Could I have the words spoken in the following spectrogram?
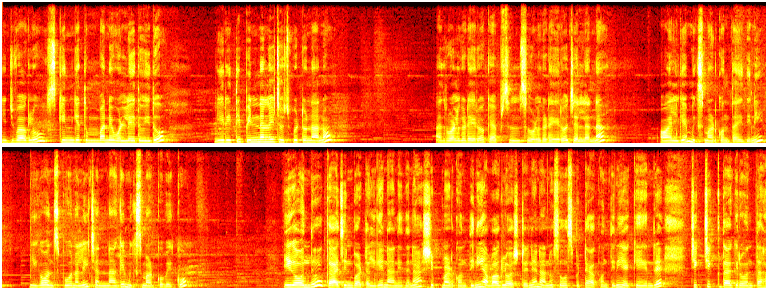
ನಿಜವಾಗ್ಲೂ ಸ್ಕಿನ್ಗೆ ತುಂಬಾ ಒಳ್ಳೆಯದು ಇದು. ಈ ರೀತಿ ಪಿನ್ನಲ್ಲಿ ಚುಚ್ಬಿಟ್ಟು ನಾನು ಅದ್ರ ಒಳಗಡೆ ಇರೋ ಕ್ಯಾಪ್ಸೂಲ್ಸ್ ಒಳಗಡೆ ಇರೋ ಜೆಲ್ಲನ್ನು ಆಯಿಲ್ಗೆ ಮಿಕ್ಸ್ ಮಾಡ್ಕೊತಾ ಇದ್ದೀನಿ. ಈಗ ಒಂದು ಸ್ಪೂನಲ್ಲಿ ಚೆನ್ನಾಗಿ ಮಿಕ್ಸ್ ಮಾಡ್ಕೋಬೇಕು. ಈಗ ಒಂದು ಗಾಜಿನ ಬಾಟಲ್ಗೆ ನಾನು ಇದನ್ನು ಶಿಫ್ಟ್ ಮಾಡ್ಕೊತೀನಿ. ಯಾವಾಗಲೂ ಅಷ್ಟೇ ನಾನು ಸೋಸ್ಬಿಟ್ಟೆ ಹಾಕ್ಕೊತೀನಿ ಯಾಕೆ ಅಂದರೆ ಚಿಕ್ಕ ಚಿಕ್ಕದಾಗಿರುವಂತಹ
